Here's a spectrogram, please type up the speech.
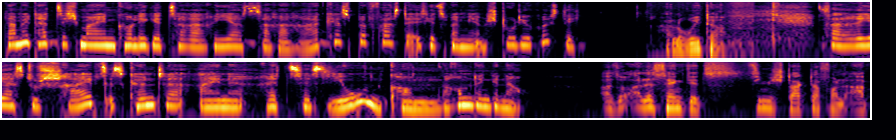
Damit hat sich mein Kollege Zararias Zararakis befasst. Er ist jetzt bei mir im Studio. Grüß dich. Hallo Rita. Zararias, du schreibst, es könnte eine Rezession kommen. Warum denn genau? Also alles hängt jetzt ziemlich stark davon ab,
